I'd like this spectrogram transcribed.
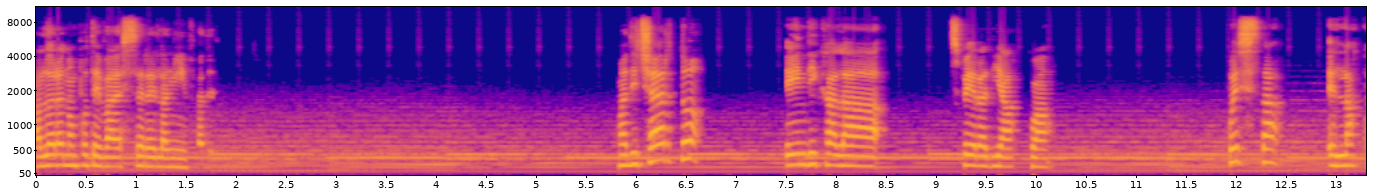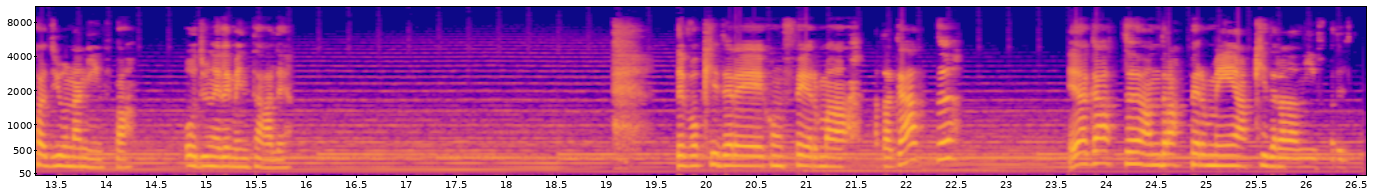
Allora non poteva essere la ninfa del Ma di certo e indica la sfera di acqua. Questa è l'acqua di una ninfa o di un elementale. Devo chiedere conferma ad Agat e Agat andrà per me a chiedere alla ninfa del.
